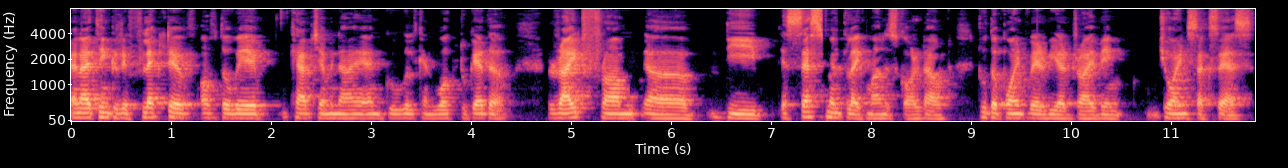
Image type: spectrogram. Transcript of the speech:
and I think reflective of the way Capgemini and Google can work together, right from uh, the assessment, like Manas called out, to the point where we are driving joint success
